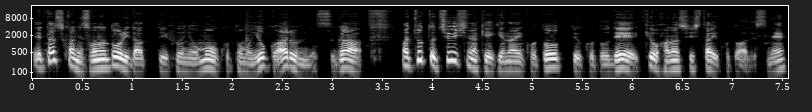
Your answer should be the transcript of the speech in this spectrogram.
で確かにその通りだっていうふうに思うこともよくあるんですが、まあ、ちょっと注意しなきゃいけないことっていうことで、今日話したいことはですね、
